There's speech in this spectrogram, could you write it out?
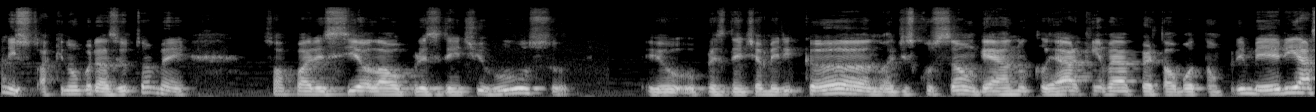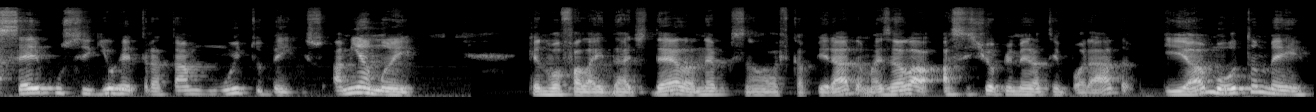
nisso. Aqui no Brasil também. Só aparecia lá o presidente russo o presidente americano, a discussão, guerra nuclear, quem vai apertar o botão primeiro, e a série conseguiu retratar muito bem isso. A minha mãe, que eu não vou falar a idade dela, né, porque senão ela vai ficar pirada, mas ela assistiu a primeira temporada e amou também,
